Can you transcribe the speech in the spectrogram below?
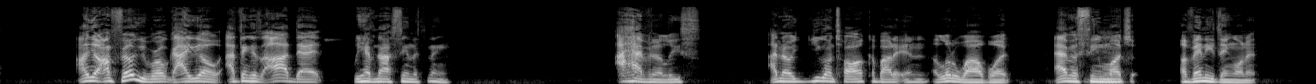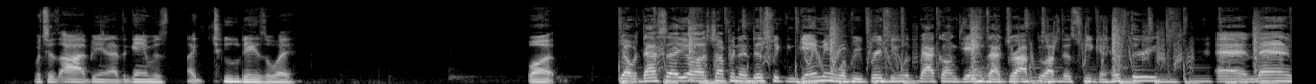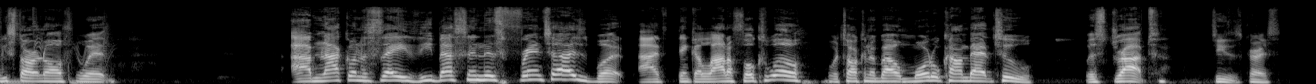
I yo, I'm feel you, bro. Guy, yo, I think it's odd that we have not seen the thing. I haven't at least. I know you're gonna talk about it in a little while, but I haven't seen much of anything on it, which is odd, being that the game is like two days away. But yo, with that said, yo, let's jump into this week in gaming, where we briefly look back on games that dropped throughout this week in history, and man, we starting off with I'm not going to say the best in this franchise, but I think a lot of folks will. We're talking about Mortal Kombat 2, which dropped, Jesus Christ,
